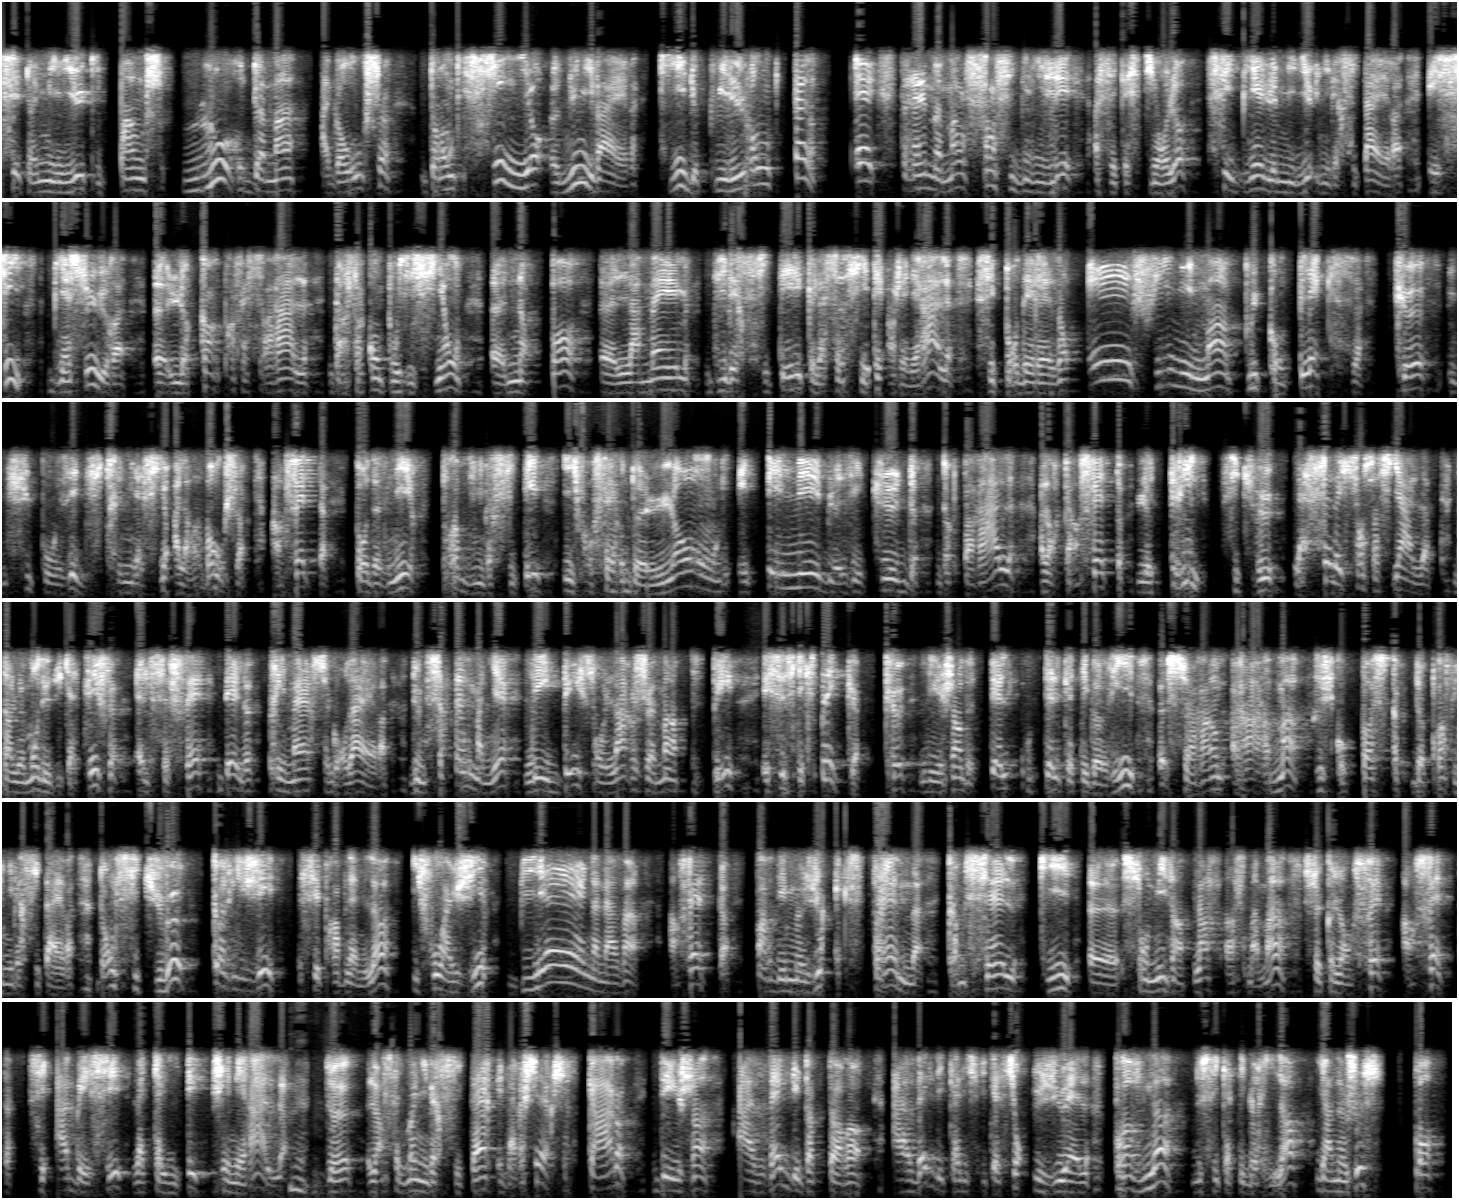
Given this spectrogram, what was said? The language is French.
C'est un milieu qui penche lourdement à gauche. Donc, s'il y a un univers qui est depuis longtemps extrêmement sensibilisé à ces questions-là, c'est bien le milieu universitaire. Et si, bien sûr, euh, le corps professoral, dans sa composition, euh, n'a pas euh, la même diversité que la société en général, c'est pour des raisons infiniment plus complexes qu'une supposée discrimination à l'embauche. En fait, pour devenir prof d'université, il faut faire de longues et pénibles études doctorales, alors qu'en fait, le tri, si tu veux, la sélection sociale dans le monde éducatif, elle se fait dès le primaire secondaire. D'une certaine manière, les dés sont largement pipés et c'est ce qui explique que les gens de telle ou telle catégorie euh, se rendent rarement jusqu'au poste de prof universitaire. Donc, si tu veux corriger ces problèmes-là, il faut agir bien en avant. En fait, par des mesures extrêmes comme celles qui euh, sont mises en place en ce moment, ce que l'on fait, en fait, c'est abaisser la qualité générale de l'enseignement universitaire et de la recherche. Car des gens avec des doctorats, avec des qualifications usuelles provenant de ces catégories-là, il n'y en a juste pas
